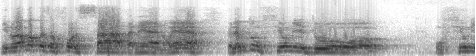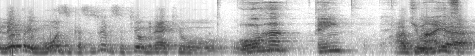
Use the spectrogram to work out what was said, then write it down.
e não é uma coisa forçada, né? Não é... Eu lembro de um filme do... O filme Letra e Música, vocês viram esse filme, né? Que o... Porra, tem. A guria,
